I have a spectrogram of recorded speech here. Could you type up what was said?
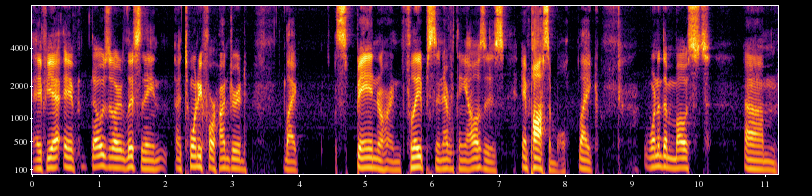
if you if those are listening, a twenty four hundred like spin or in flips and everything else is impossible. Like one of the most um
